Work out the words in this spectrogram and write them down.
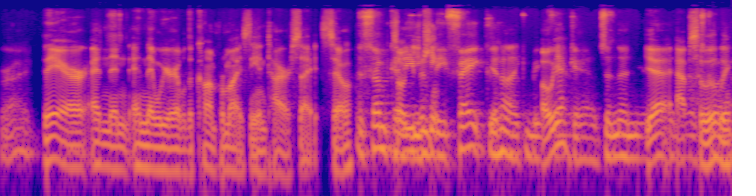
right. there, and then and then we were able to compromise the entire site. So and some can so even be fake. You know, they can be oh, fake yeah. ads, and then yeah, absolutely.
